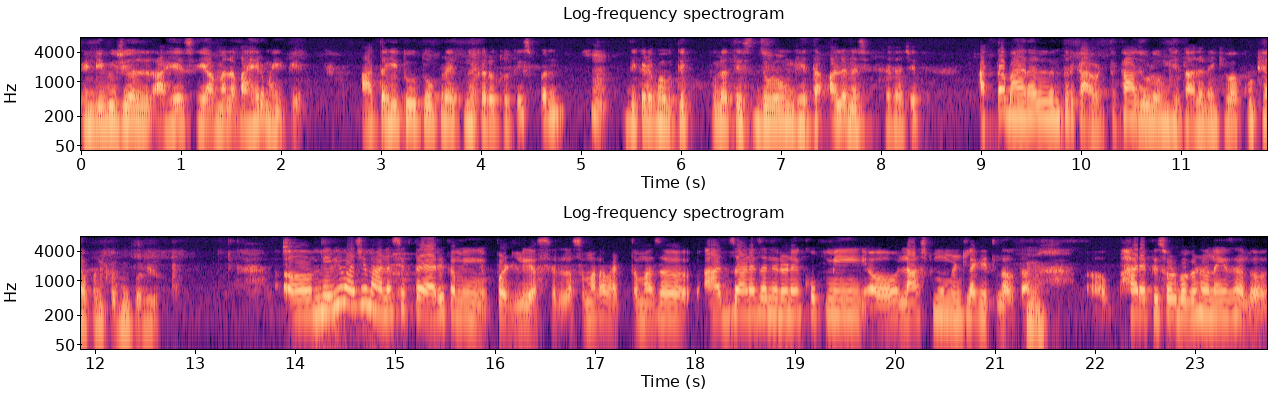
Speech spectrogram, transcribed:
इंडिव्हिज्युअल आहेस हे आम्हाला बाहेर माहिती आहे. आताही तू तो प्रयत्न करत होतीस पण. तिकडे बहुतेक तुला ते जुळवून घेता आलं नसेल कदाचित. आत्ता बाहेर आल्यानंतर काय वाटतं? का जुळवून घेता आलं नाही किंवा कुठे आपण कमी पडलो? मे बी माझी मानसिक तयारी कमी पडली असेल असं मला वाटतं. माझं आज जाण्याचा निर्णय खूप मी लास्ट मुमेंटला घेतला होता. फार एपिसोड बघणं नाही झालं.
